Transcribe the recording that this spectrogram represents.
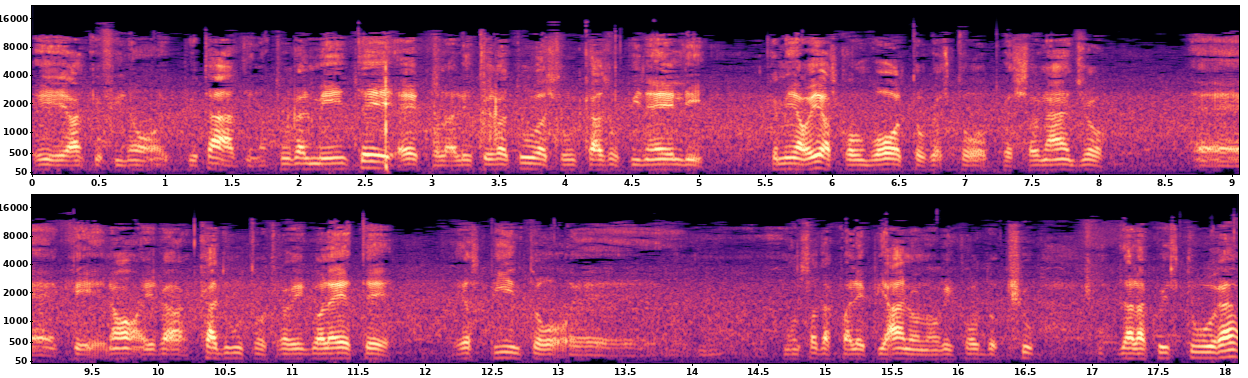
e anche fino a più tardi naturalmente, ecco la letteratura sul caso Pinelli che mi aveva sconvolto questo personaggio eh, che no, era caduto tra virgolette e spinto eh, non so da quale piano, non ricordo più, dalla questura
